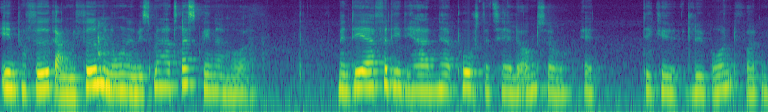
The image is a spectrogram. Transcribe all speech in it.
ind på fødegangen og føde med nogen, end hvis man har 60 kvinder om året. Men det er, fordi de har den her postnatale omsorg, at det kan løbe rundt for dem.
